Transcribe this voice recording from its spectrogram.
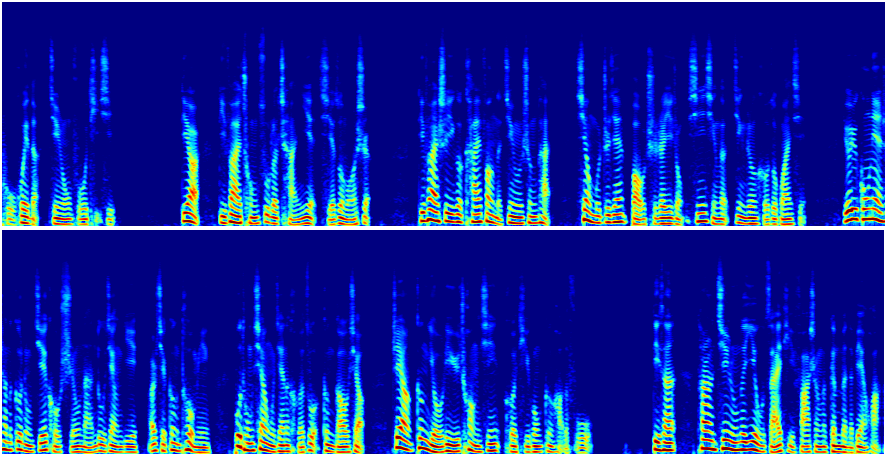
普惠的金融服务体系。第二，DeFi 重塑了产业协作模式。DeFi 是一个开放的金融生态，项目之间保持着一种新型的竞争合作关系。由于公链上的各种接口使用难度降低，而且更透明，不同项目间的合作更高效，这样更有利于创新和提供更好的服务。第三，它让金融的业务载体发生了根本的变化。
